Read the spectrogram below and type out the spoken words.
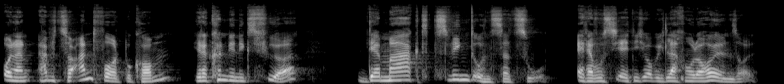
Und dann habe ich zur Antwort bekommen, ja, da können wir nichts für. Der Markt zwingt uns dazu. Ey, da wusste ich echt nicht, ob ich lachen oder heulen soll.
